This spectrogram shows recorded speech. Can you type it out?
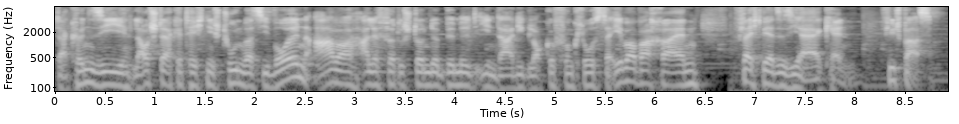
Da können Sie Lautstärke technisch tun, was Sie wollen, aber alle Viertelstunde bimmelt Ihnen da die Glocke von Kloster Eberbach rein. Vielleicht werden Sie sie ja erkennen. Viel Spaß!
